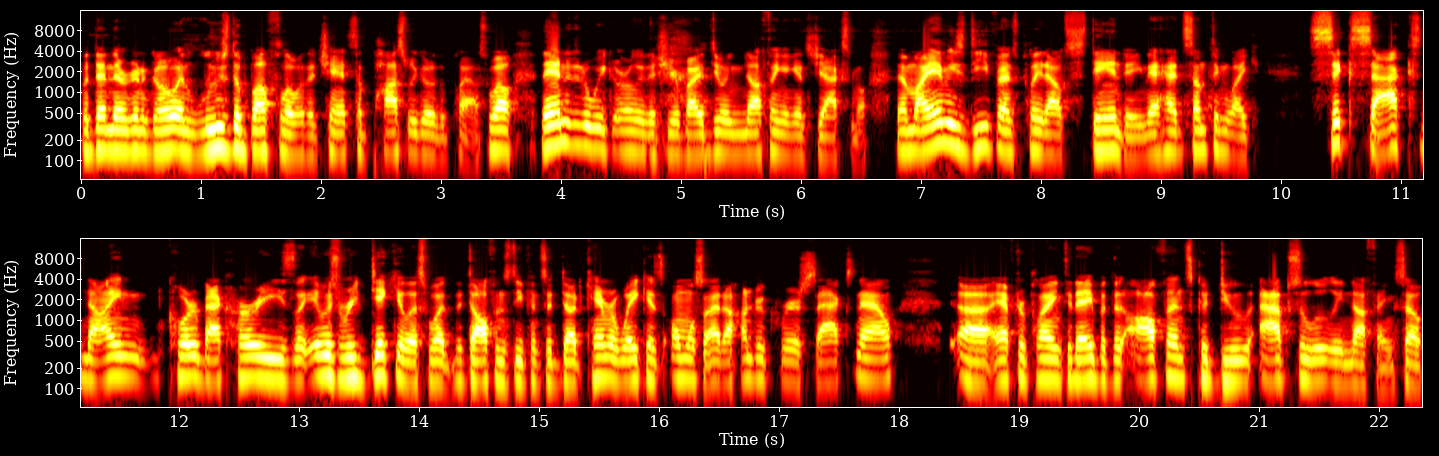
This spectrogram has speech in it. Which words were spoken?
but then they were going to go and lose to Buffalo with a chance to possibly go to the playoffs. Well, they ended it a week early this year by doing nothing against Jacksonville. Now Miami's defense played outstanding. They had something like six sacks, nine quarterback hurries. Like it was ridiculous what the Dolphins defense had done. Cameron Wake has almost had hundred career sacks now uh, after playing today, but the offense could do absolutely nothing. So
